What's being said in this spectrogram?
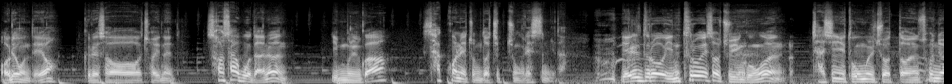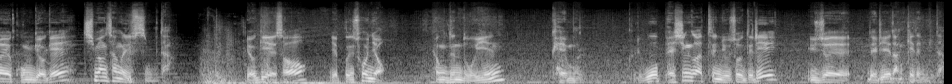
어려운데요. 그래서 저희는 서사보다는 인물과 사건에 좀 더 집중을 했습니다. 예를 들어 인트로에서 주인공은 자신이 도움을 주었던 소녀의 공격에 치명상을 입습니다. 여기에서 예쁜 소녀, 병든 노인, 괴물, 그리고 배신 같은 요소들이 유저의 뇌리에 남게 됩니다.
